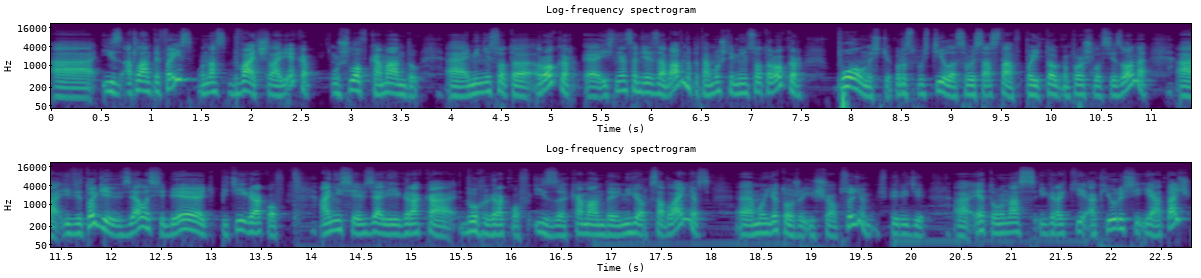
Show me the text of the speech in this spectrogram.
Э, из Атланты Фейс у нас два человека ушло в команду Миннесота Рокер. И с ней на самом деле забавно, потому что Миннесота Рокер полностью распустила свой состав по итогам прошлого сезона э, и в итоге взяла себе пяти игроков. Они себе взяли игрока, двух игроков из команды Subliners. Э, мы ее тоже еще обсудим впереди. Э, это у нас игроки Accuracy и Attach.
